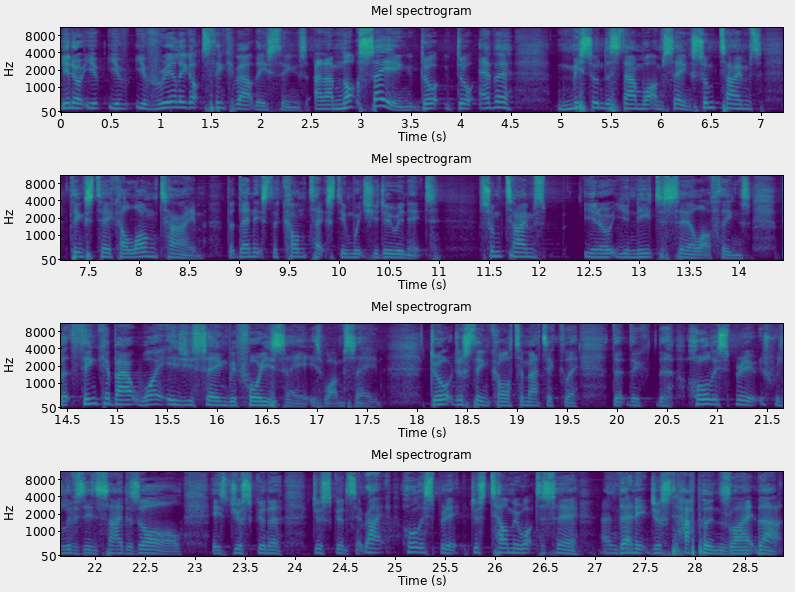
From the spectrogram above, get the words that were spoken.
You know, you, you've, you've really got to think about these things. And I'm not saying, don't, don't ever misunderstand what I'm saying. Sometimes things take a long time, but then it's the context in which you're doing it. Sometimes you know, you need to say a lot of things. But think about what it is you're saying before you say it, is what I'm saying. Don't just think automatically that the, the Holy Spirit, which lives inside us all, is just gonna just gonna say, right, Holy Spirit, just tell me what to say, and then it just happens like that.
